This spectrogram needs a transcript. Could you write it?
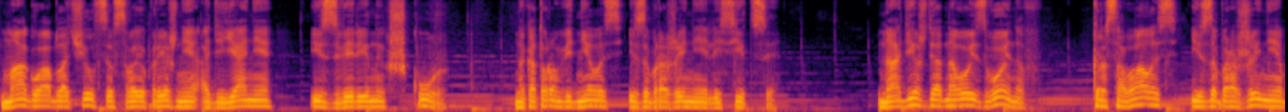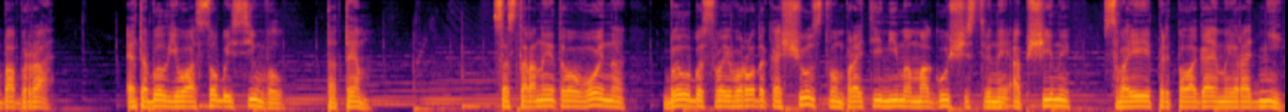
Магу облачился в свое прежнее одеяние из звериных шкур – на котором виднелось изображение лисицы. На одежде одного из воинов красовалось изображение бобра. Это был его особый символ – тотем. Со стороны этого воина было бы своего рода кощунством пройти мимо могущественной общины своей предполагаемой родни,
